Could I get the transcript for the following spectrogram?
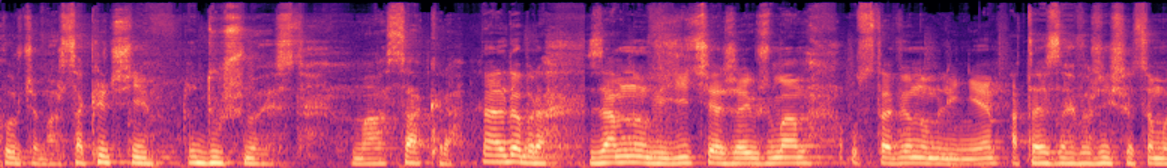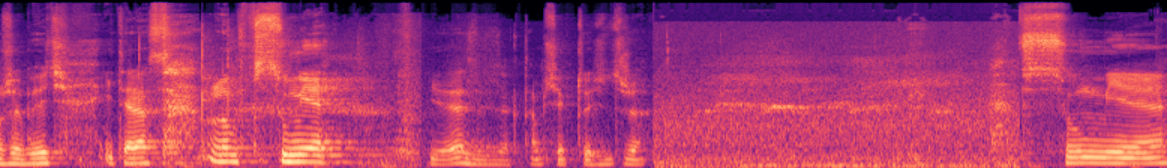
Kurczę, masakrycznie duszno jest. Masakra. No ale dobra, za mną widzicie, że już mam ustawioną linię, a to jest najważniejsze, co może być. I teraz, no w sumie... Jezus, jak tam się ktoś drze. W sumie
